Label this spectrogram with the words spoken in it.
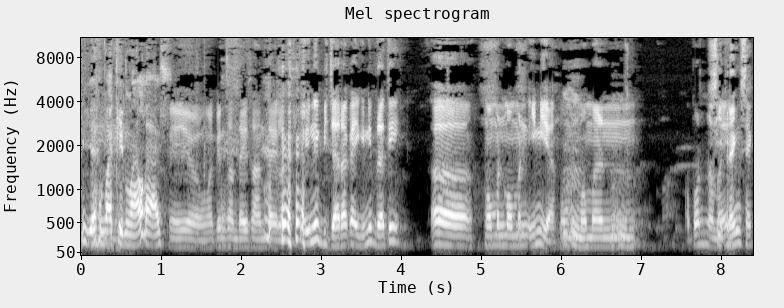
ya makin malas Iya, makin santai-santai lah. Ini bicara kayak gini berarti eh, momen-momen ini ya, momen-momen apa Si namanya? brengsek.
